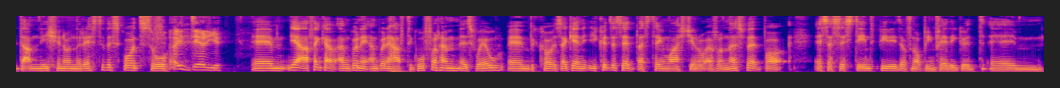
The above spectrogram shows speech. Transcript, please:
damnation on the rest of the squad. So how dare you? Um, yeah, I think I, am going to I'm going to have to go for him as well um, because again, you could have said this time last year or whatever in this bit, but it's a sustained period of not being very good. Um,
